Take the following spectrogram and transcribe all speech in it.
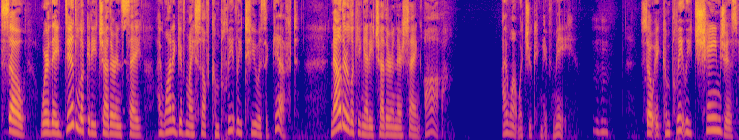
So, where they did look at each other and say, I want to give myself completely to you as a gift, now they're looking at each other and they're saying, Ah, I want what you can give me. Mm-hmm. So it completely changes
